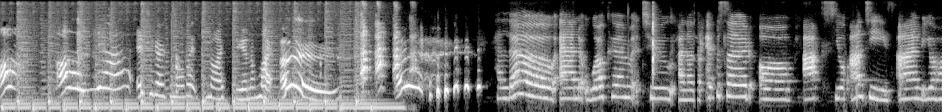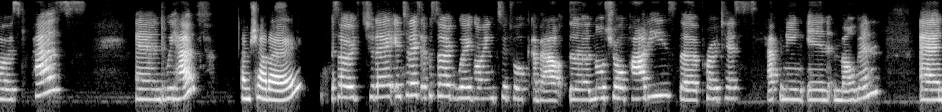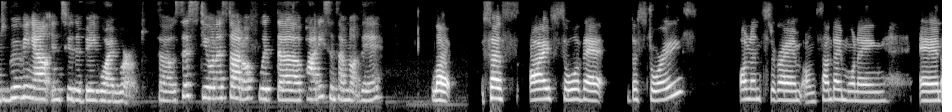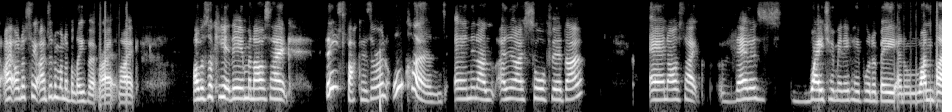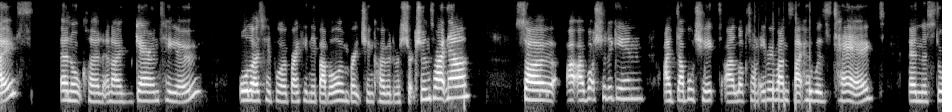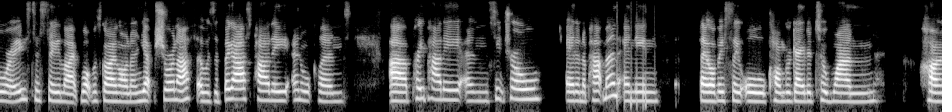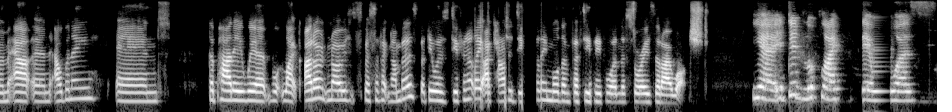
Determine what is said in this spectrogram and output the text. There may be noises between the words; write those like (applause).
oh, oh yeah. And she goes, no, that's nice, dear. And I'm like, oh. (laughs) oh. Hello, and welcome to another episode of Arx Ur Aunties. I'm your host, Pas, and we have. I'm Chardé. So today, in today's episode, we're going to talk about the North Shore parties, the protests happening in Melbourne, and moving out into the big wide world. So, sis, do you want to start off with the party since I'm not there? Look, sis, I saw that the stories on Instagram on Sunday morning, and I honestly I didn't want to believe it. Right, like I was looking at them and I was like, these fuckers are in Auckland, and then I and then I saw further, and I was like, that is way too many people to be in one place in Auckland, and I guarantee you, all those people are breaking their bubble and breaching COVID restrictions right now. So I, I watched it again. I double checked. I looked on everyone's like who was tagged in the stories to see like what was going on. And yep, sure enough, it was a big ass party in Auckland, uh, pre-party in Central at an apartment, and then they obviously all congregated to one home out in Albany and the party where like I don't know specific numbers, but there was definitely I counted definitely more than 50 people in the stories that I watched. Yeah, it did look like there was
